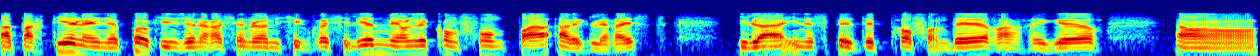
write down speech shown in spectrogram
appartiennent à une époque, une génération de la musique brésilienne, mais on ne le confond pas avec le reste. Il a une espèce de profondeur, en rigueur, en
